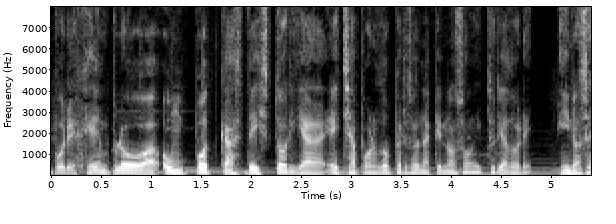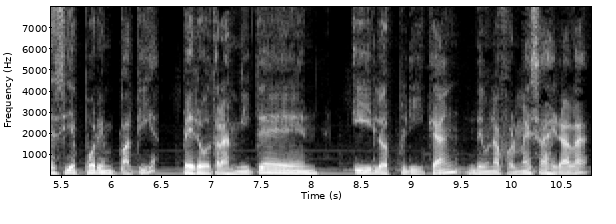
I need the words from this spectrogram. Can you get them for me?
por ejemplo, un podcast de historia hecha por dos personas que no son historiadores y no sé si es por empatía, pero transmiten y lo explican de una forma exagerada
